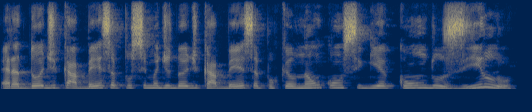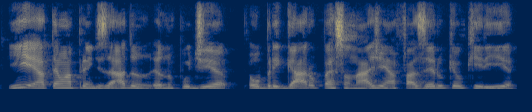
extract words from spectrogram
era dor de cabeça por cima de dor de cabeça porque eu não conseguia conduzi-lo. E é até um aprendizado, eu não podia obrigar o personagem a fazer o que eu queria.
